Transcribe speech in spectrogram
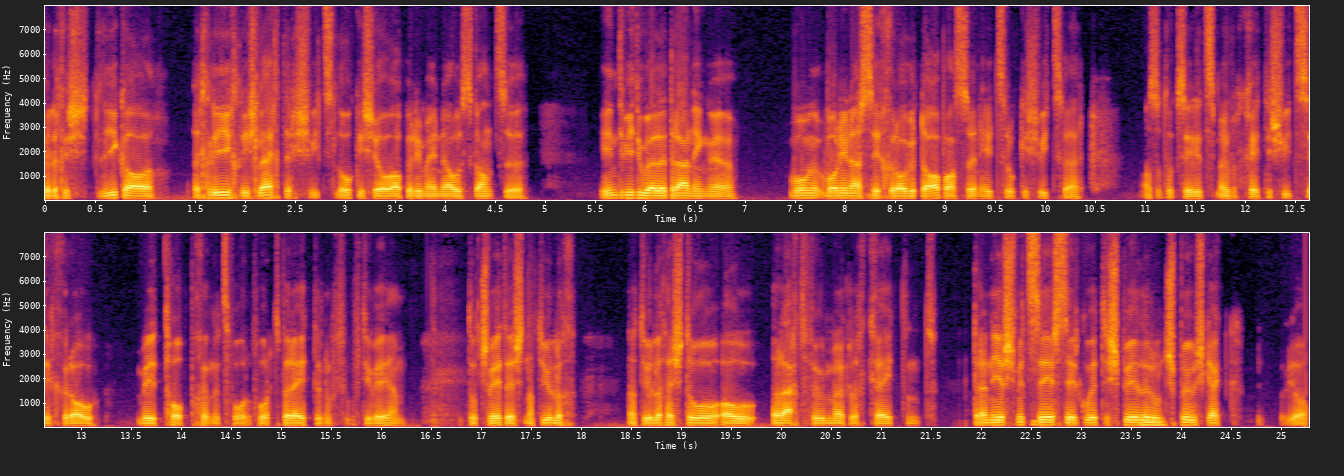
vielleicht ist die Liga ein bisschen, schlechter in der Schweiz, logisch ja, aber ich meine auch das ganze individuelle Training, äh, wo, wo ich dann sicher auch würde anpassen, wenn ich zurück in die Schweiz wäre. Also da sehe ich jetzt die Möglichkeit in der Schweiz sicher auch, mich top können vor, vorzubereiten auf, auf die WM. Und dort Schweden ist natürlich, natürlich hast du auch recht viele Möglichkeiten und trainierst mit sehr, sehr guten Spielern Mhm. und spielst gegen ja,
